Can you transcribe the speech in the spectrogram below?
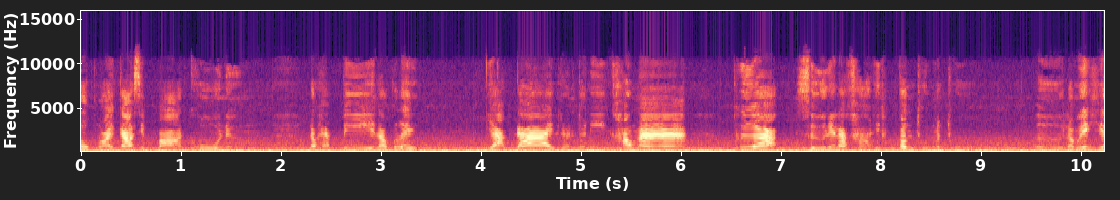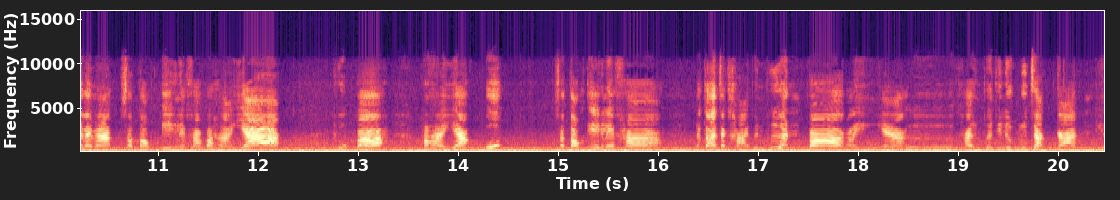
หกร้อยเก้าสิบบาทคู่หนึ่งเราแฮปปี้เราก็เลย อยากได้ผลิตภัณฑ์ตัวนี้เข้ามา เพื่อซื้อในราคาที่ต้นทุนมันถูก เออเราไม่ได้คิดอะไรมากสต็อกเองเลยค่ะเพราะหายาก ถูกปะพอหายากปุ๊บสต็อกเองเลยค่ะ แล้วก็อาจจะขายเพื่อนๆบ้างอะไรอย่างเงี้ยเออขายเพื่อนๆที่เริ่มรู้จักกันที่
